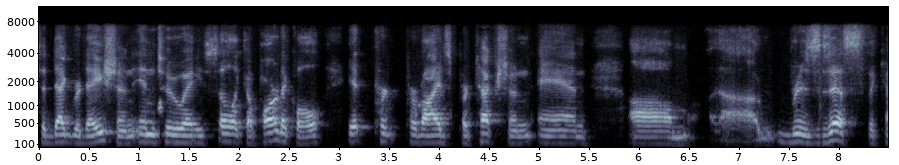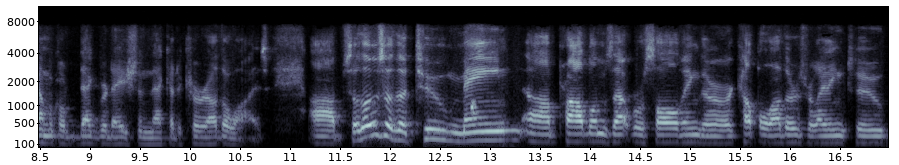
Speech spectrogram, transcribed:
to degradation into a silica particle, it pr provides protection and um, uh, resists the chemical degradation that could occur otherwise. Uh, so those are the two main uh, problems that we're solving. There are a couple others relating to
